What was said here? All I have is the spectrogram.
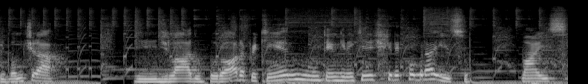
E vamos tirar de, de lado por hora, porque não tem nem que a gente querer cobrar isso. Mas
